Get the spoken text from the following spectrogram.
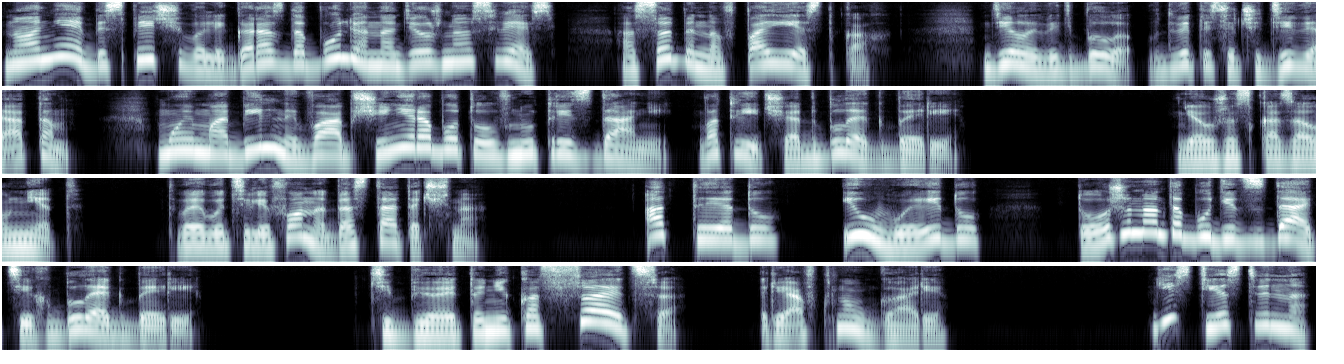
но они обеспечивали гораздо более надежную связь, особенно в поездках. Дело ведь было в 2009-м. Мой мобильный вообще не работал внутри зданий, в отличие от BlackBerry. Я уже сказал нет. Твоего телефона достаточно. А Теду и Уэйду тоже надо будет сдать их BlackBerry. Тебя это не касается, рявкнул Гарри. Естественно,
